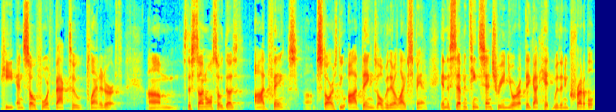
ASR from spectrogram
heat, and so forth back to planet Earth. Um, the sun also does odd things. Um, stars do odd things over their lifespan. In the 17th century in Europe, they got hit with an incredible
